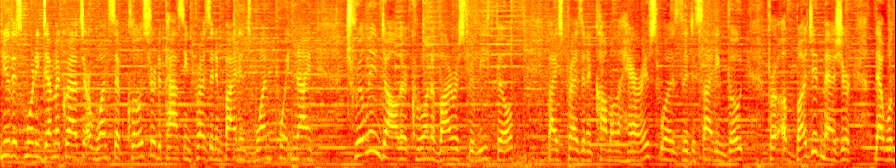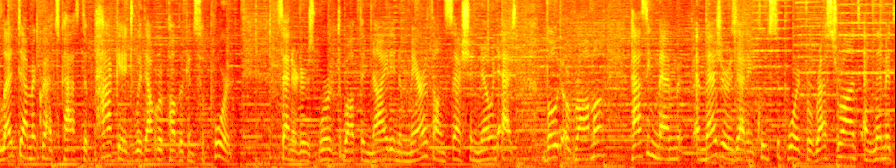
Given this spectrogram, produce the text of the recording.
New this morning, Democrats are one step closer to passing President Biden's $1.9 trillion coronavirus relief bill. Vice President Kamala Harris was the deciding vote for a budget measure that would let Democrats pass the package without Republican support. Senators worked throughout the night in a marathon session known as Vote-A-Rama, passing measures that include support for restaurants and limits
